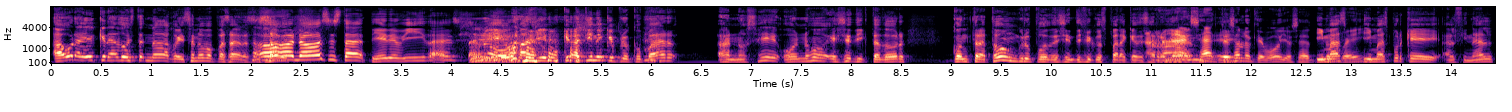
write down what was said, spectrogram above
Ahora he creado esta. No, güey, eso no va a pasar. No, ¿sabes? no, se está, tiene vida, está No, vivo. más bien, ¿qué te tiene que preocupar? Ah, no sé, o no, ese dictador contrató a un grupo de científicos para que desarrollaran. Ah, exacto, eh, eso es a lo que voy, o sea, y más, y más porque al final,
